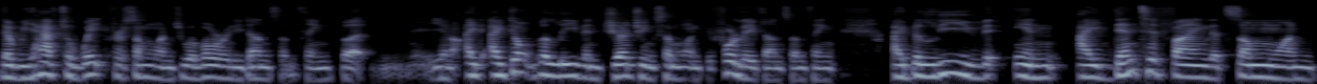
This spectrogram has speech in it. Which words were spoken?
that we have to wait for someone to have already done something. But you know I, I don't believe in judging someone before they've done something. I believe in identifying that someone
